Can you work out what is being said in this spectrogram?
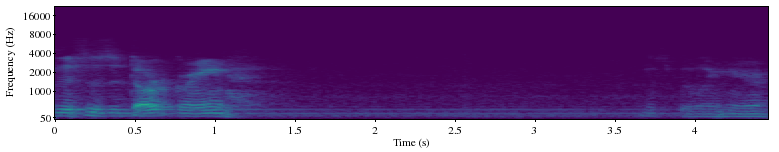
This is a dark green. This building here.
